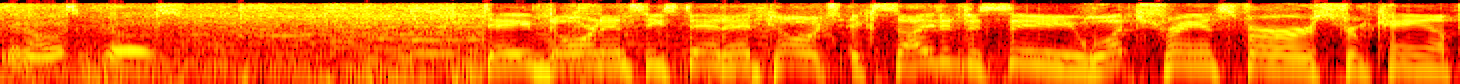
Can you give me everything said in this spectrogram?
you know, as it goes. Dave Doeren, NC State head coach, excited to see what transfers from camp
